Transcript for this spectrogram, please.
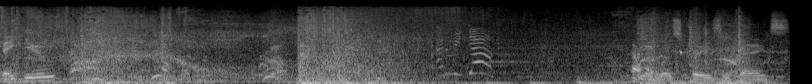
Thank you. That one was crazy, thanks.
